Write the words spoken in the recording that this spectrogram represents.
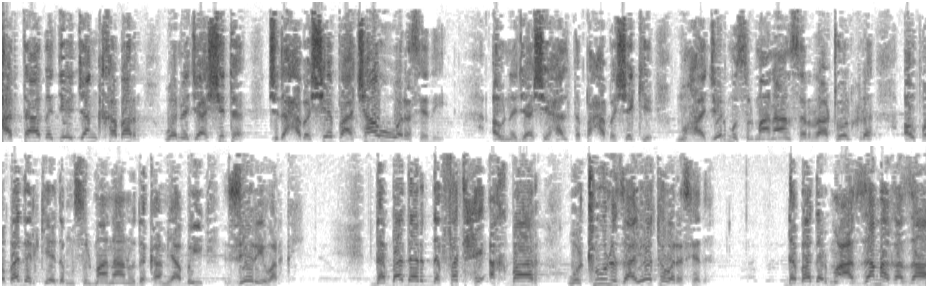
حتی د دې جنګ خبر و نجاشي ته چې د حبشې پاچا و ورسېدی او نجاشي هلته په حبشه کې مهاجر مسلمانان سره راټول کړه او په بدر کې یې د مسلمانانو د کامیابۍ زېری ورکړ. د بدر د فتح اخبار و ټولو ځایو ته ورسېده. د بدر معظمه غزا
